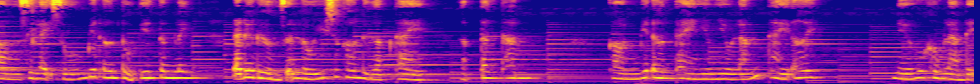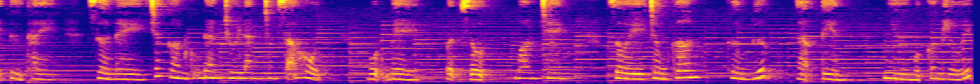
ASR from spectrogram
Con xin lạy xuống biết ơn tổ tiên tâm linh đã đưa đường dẫn lối cho con được gặp thầy, gặp tăng thân. Con biết ơn thầy nhiều nhiều lắm, thầy ơi. Nếu không làm đệ tử thầy giờ này chắc con cũng đang trôi lăn trong xã hội, bộn bề, bận rộn bon chen. Rồi chồng con cơm nước, gạo tiền, như một con rối,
